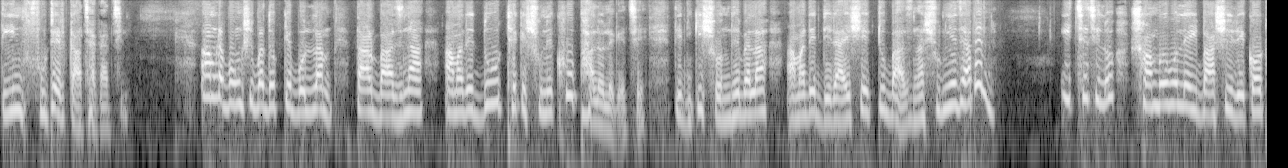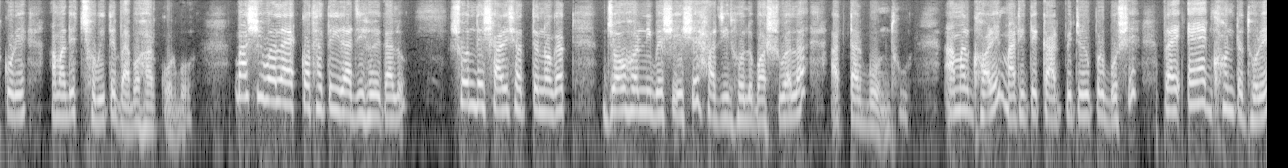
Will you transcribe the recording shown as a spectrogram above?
তিন ফুটের কাছাকাছি। আমরা বংশীবাদককে বললাম, তার বাজনা আমাদের দূর থেকে শুনে খুব ভালো লেগেছে। তিনি কি সন্ধেবেলা আমাদের ডেরা এসে একটু বাজনা শুনিয়ে যাবেন? ইচ্ছে ছিল সম্ভব হলে এই বাঁশি রেকর্ড করে আমাদের ছবিতে ব্যবহার করব। বাঁশিওয়ালা এক কথাতেই রাজি হয়ে গেল। সন্ধে সাড়ে সাতটা নগাদ জওহর নিবেশে এসে হাজির হলো বাসুওয়ালা আর তার বন্ধু। আমার ঘরে মাটিতে কার্পেটের উপর বসে প্রায় এক ঘণ্টা ধরে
